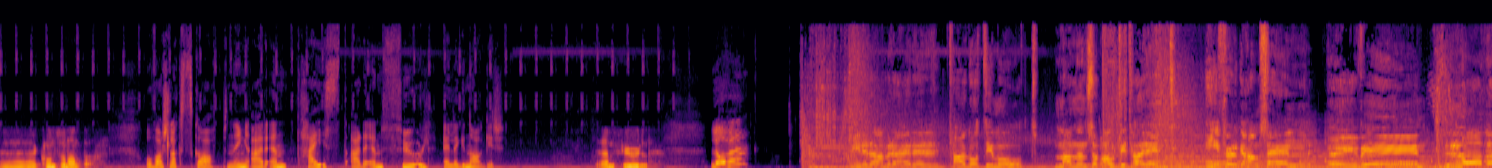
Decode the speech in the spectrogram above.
Eh, konsonanter. Og hva slags skapning er en teist? Er det en fugl eller gnager? Det er en fugl. Loven! Mine damer og herrer, ta godt imot mannen som alltid tar rett, ifølge ham selv, Øyvind Love!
